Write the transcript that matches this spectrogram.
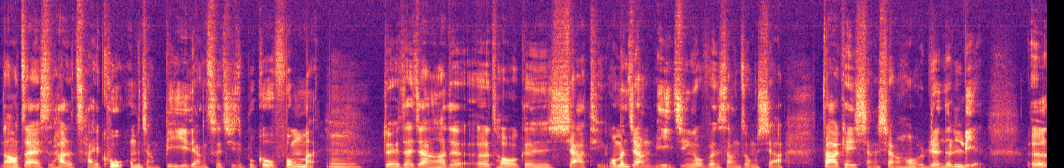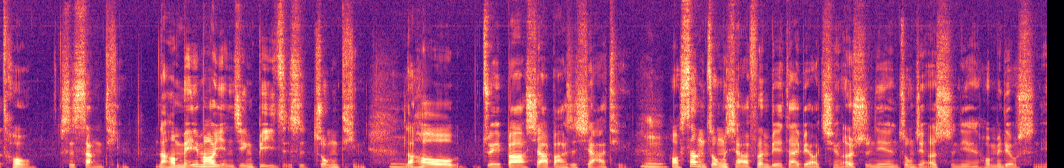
然后再来是他的财库，我们讲鼻翼两侧其实不够丰满，嗯。对，再加上他的额头跟下庭，我们讲易经有分上中下，大家可以想象吼，人的脸、额头是上庭，然后眉毛、眼睛、鼻子是中庭，嗯，然后嘴巴、下巴是下庭。嗯。哦，上中下分别代表前二十年、中间二十年、后面六十年。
